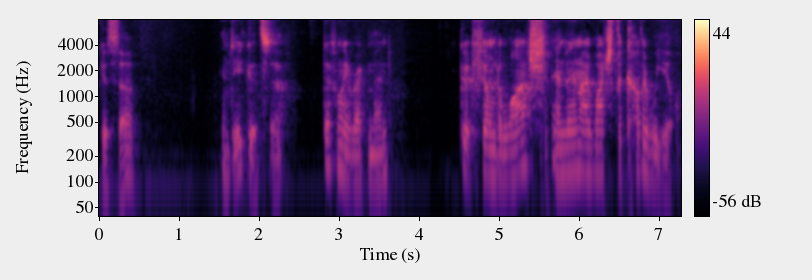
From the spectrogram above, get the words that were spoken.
Good stuff. Indeed, good stuff. Definitely recommend. Good film to watch. And then I watched The Color Wheel.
